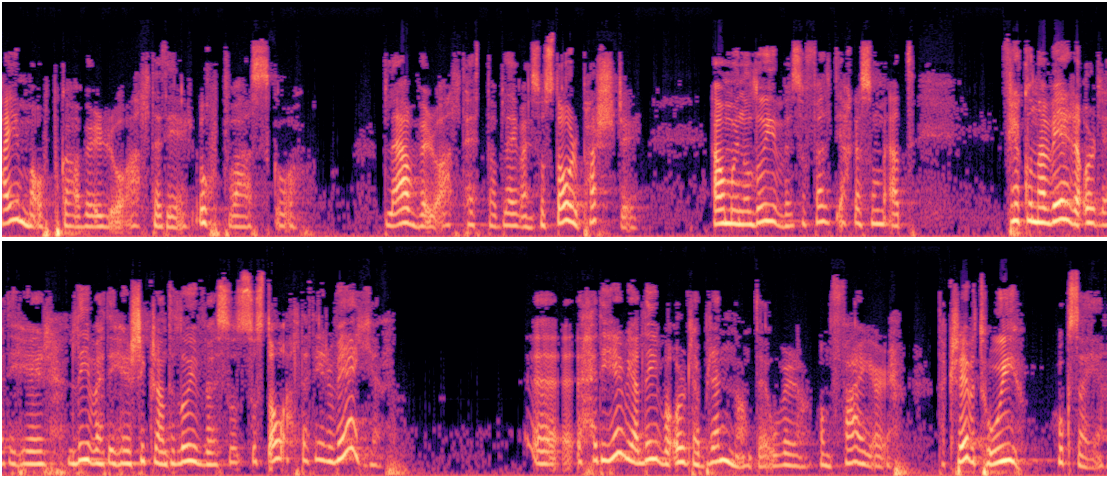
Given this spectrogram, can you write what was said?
heimaoppgaver og alt det der, oppvask og blæver og alt dette blev en så stor parster. Av min og så følte jeg akkurat som at for jeg kunne være ordentlig det her, livet det her, til livet, så, så stod alt det her i veien. Uh, det her vi har livet ordentlig brennende og være on fire. Det krever tog, hoksa jeg.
